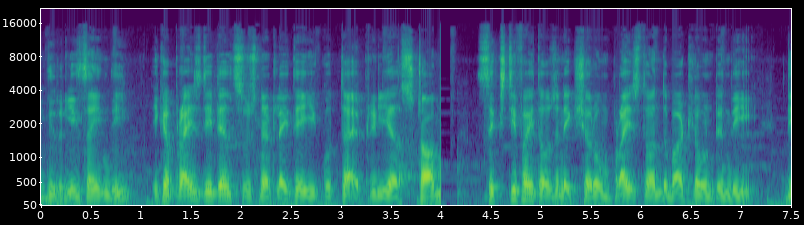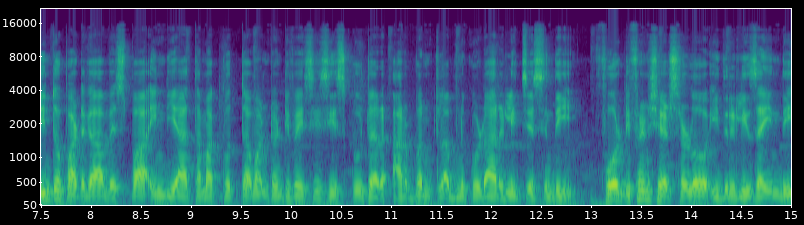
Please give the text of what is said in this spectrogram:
ఇది రిలీజ్ అయింది. ఇక ప్రైస్ డీటెయిల్స్ చూసినట్లయితే ఈ కొత్త Aprilia Storm sixty five thousand ex showroom ప్రైస్తో అందుబాటులో ఉంటుంది. దీంతో పాటుగా వెస్పా ఇండియా తమ కొత్త one twenty five CC scooter urban క్లబ్ను కూడా రిలీజ్ చేసింది. ఫోర్ డిఫరెంట్ షేడ్స్లలో ఇది రిలీజ్ అయింది.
